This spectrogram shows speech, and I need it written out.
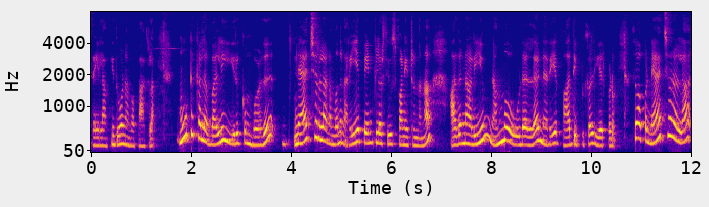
செய்யலாம்? இதுவும் நம்ம பார்க்கலாம். மூட்டுக்கல்ல வலி இருக்கும்பொழுது நேச்சுரலாக நம்ம வந்து நிறைய பெயின் கில்லர்ஸ் யூஸ் பண்ணிட்டு இருந்தோம்னா அதனாலேயும் நம்ம உடலில் நிறைய பாதிப்புகள் ஏற்படும். ஸோ அப்போ நேச்சுரலாக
